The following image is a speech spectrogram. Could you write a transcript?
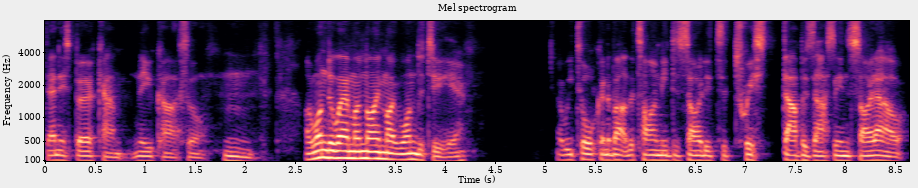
Dennis Bergkamp, Newcastle. Hmm. I wonder where my mind might wander to here. Are we talking about the time he decided to twist Dabizas inside out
